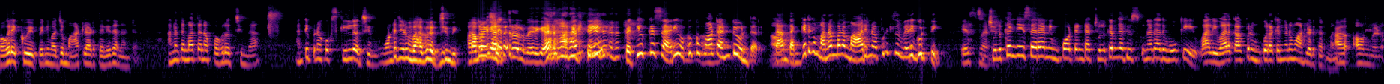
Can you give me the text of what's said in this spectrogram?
పొగరు ఎక్కువైపోయింది ఈ మధ్య మాట్లాడతలేదు అని అంటారు. అన్నంత మాత్రం నాకు పొగరు వచ్చిందా అంటే ఇప్పుడు నాకు ఒక స్కిల్ వచ్చింది వంట చేయడం బాగా వచ్చింది? శత్రువులు పెరిగారు మనకి. ప్రతి ఒక్కసారి ఒక్కొక్క మాట అంటూ ఉంటారు. దాని. తగ్గట్టుగా మనం మనం మారినప్పుడు ఇట్స్ వెరీ గుడ్ థింగ్. చులకన చేశారా అని ఇంపార్టెంట్ ఆ చులకనగా తీసుకున్నారా అది ఓకే. వాళ్ళు ఇవాళ కాకపోతే ఇంకో రకంగానే మాట్లాడతారు అవును మేడం.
